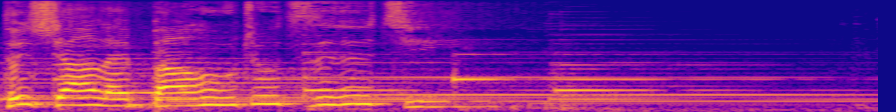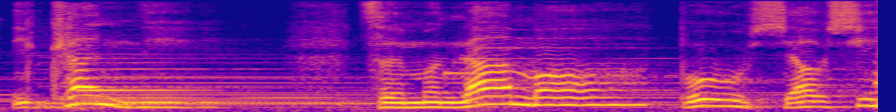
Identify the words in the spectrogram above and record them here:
蹲下来抱住自己。你看你怎么那么不小心？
